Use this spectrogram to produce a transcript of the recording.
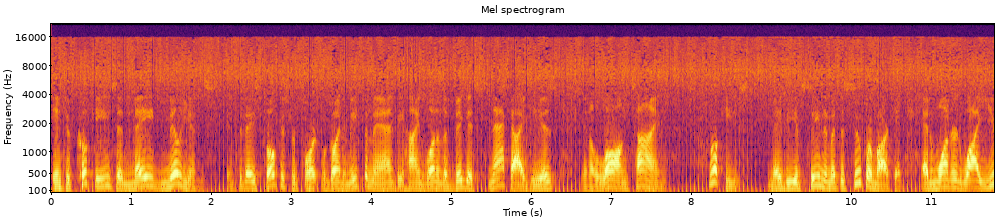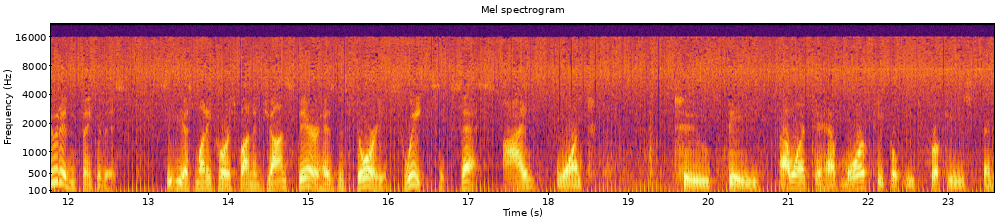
into cookies and made millions. In today's Focus Report, we're going to meet the man behind one of the biggest snack ideas in a long time, Frookies. Maybe you've seen them at the supermarket and wondered why you didn't think of this. CBS Money correspondent John Stair has the story of sweet success. I want to be, I want to have more people eat Frookies than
